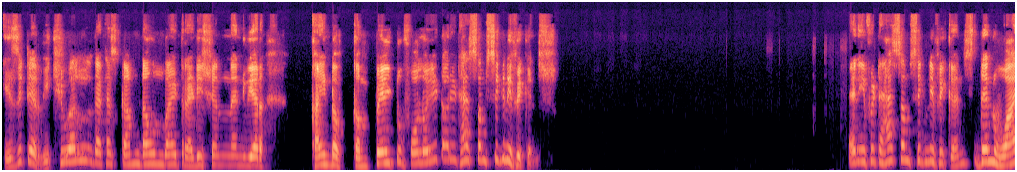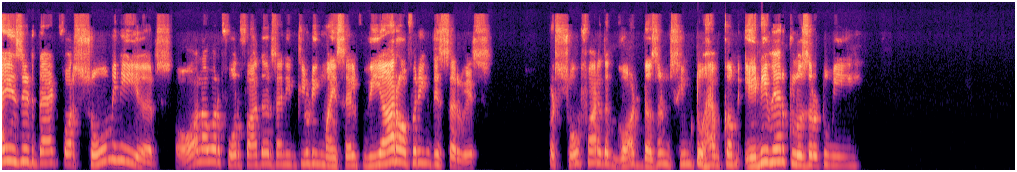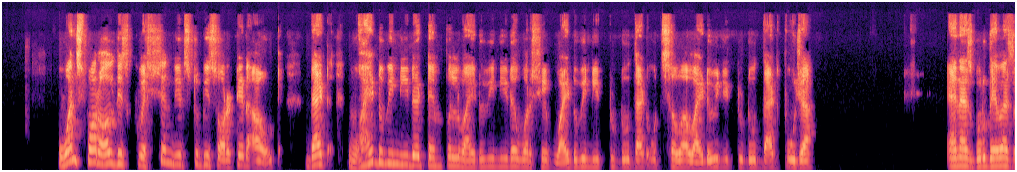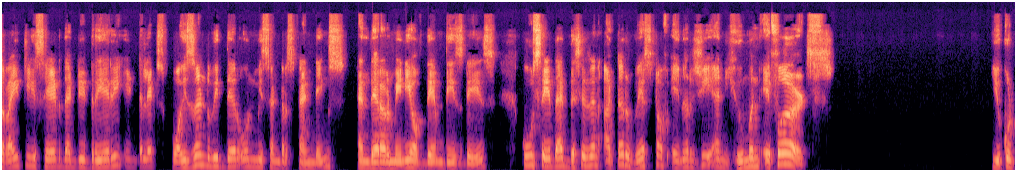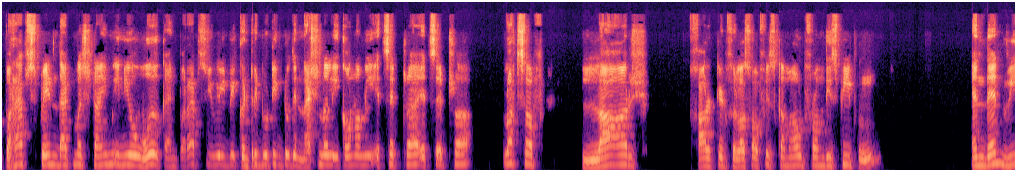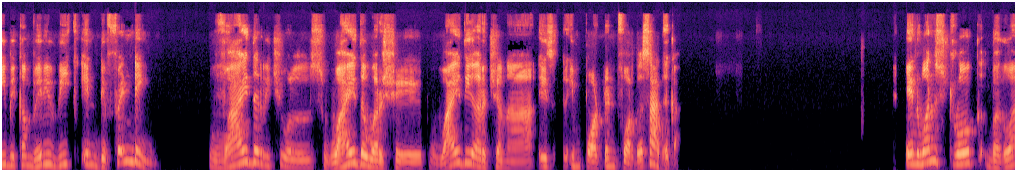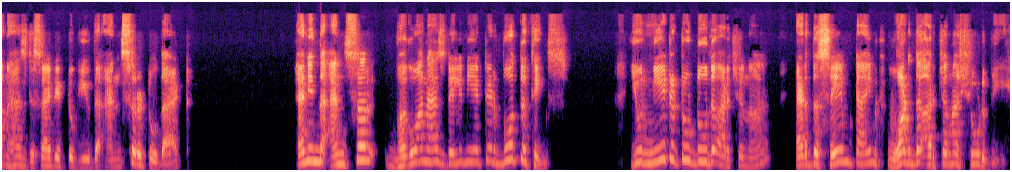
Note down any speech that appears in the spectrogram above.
Is it a ritual that has come down by tradition and we are kind of compelled to follow it or it has some significance? And if it has some significance, then why is it that for so many years, all our forefathers and including myself, we are offering this service, but so far the God doesn't seem to have come anywhere closer to me? Once for all, this question needs to be sorted out that why do we need a temple? Why do we need a worship? Why do we need to do that utsava? Why do we need to do that puja and as gurudev has rightly said that the dreary intellects poisoned with their own misunderstandings and there are many of them these days who say that this is an utter waste of energy and human efforts. You could perhaps spend that much time in your work and perhaps you will be contributing to the national economy etc etc lots of large hearted philosophies come out from these people and then we become very weak in defending why the rituals why the worship why the archana is important for the sadhaka In one stroke, Bhagavan has decided to give the answer to that. And in the answer, Bhagavan has delineated both the things. You need to do the archana at the same time what the archana should be.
